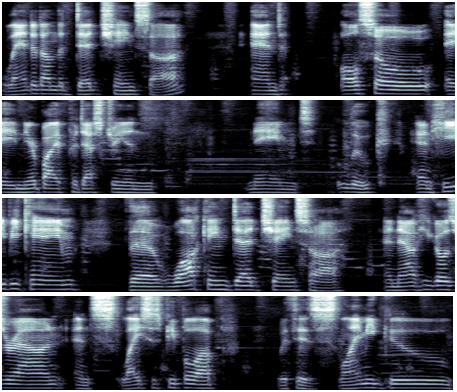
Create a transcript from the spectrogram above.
landed on the dead chainsaw and also a nearby pedestrian named Luke. And he became the walking dead chainsaw. And now he goes around and slices people up with his slimy goo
